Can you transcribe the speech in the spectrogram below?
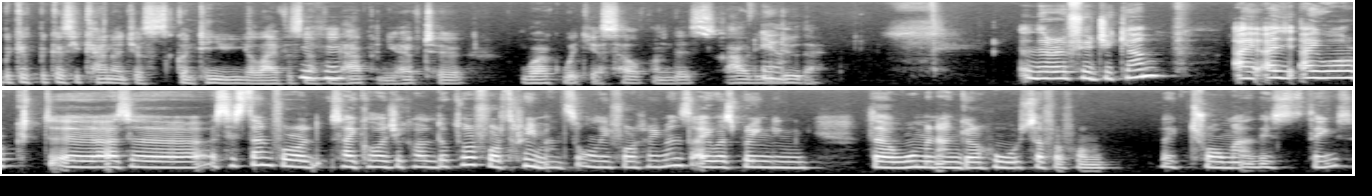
because because you cannot just continue your life as nothing Mm-hmm. happened. You have to work with yourself on this. How do you Yeah. do that? in the refugee camp I, I, I worked uh, as a assistant for a psychological doctor for three months only for three months i was bringing the women and girl who suffer from like trauma these things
